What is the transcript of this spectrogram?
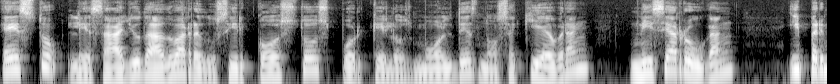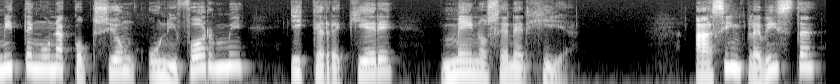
Esto les ha ayudado a reducir costos porque los moldes no se quiebran ni se arrugan y permiten una cocción uniforme y que requiere menos energía. A simple vista,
